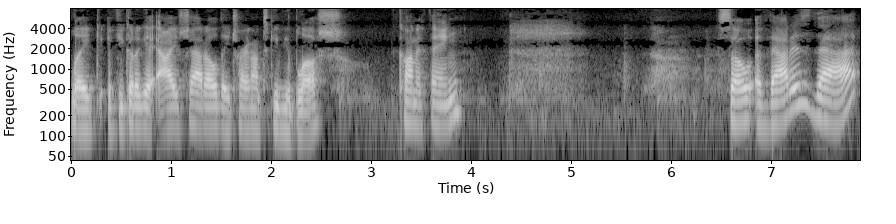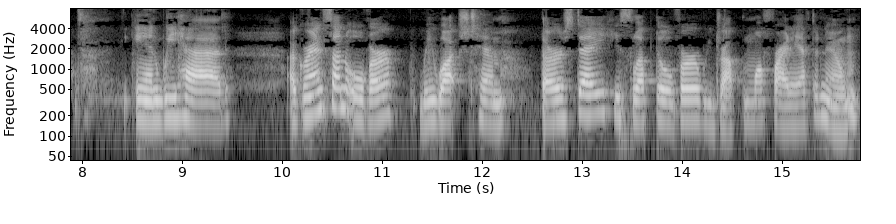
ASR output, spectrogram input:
Like, if you're going to get eyeshadow, they try not to give you blush kind of thing. So, uh, that is that. And we had a grandson over. We watched him Thursday. He slept over. We dropped him off Friday afternoon.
